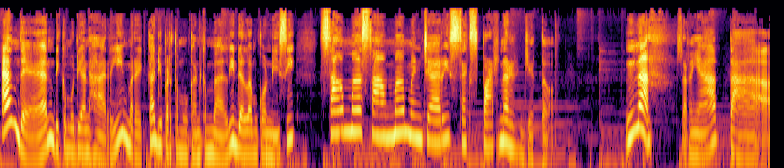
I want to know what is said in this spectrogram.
And then di kemudian hari mereka dipertemukan kembali dalam kondisi sama-sama mencari sex partner gitu. Nah, ternyata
